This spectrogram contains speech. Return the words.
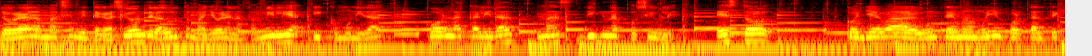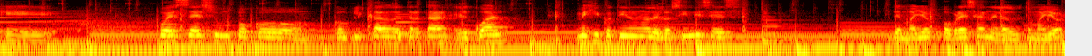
lograr la máxima integración del adulto mayor en la familia y comunidad con la calidad más digna posible. Esto conlleva algún tema muy importante que pues es un poco complicado de tratar, el cual México tiene uno de los índices de mayor pobreza en el adulto mayor.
